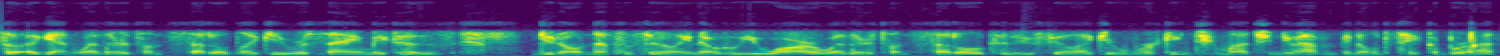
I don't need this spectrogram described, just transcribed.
So again, whether it's unsettled, like you were saying, because you don't necessarily know who you are, whether it's unsettled because you feel like you're working too much and you haven't been able to take a breath,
